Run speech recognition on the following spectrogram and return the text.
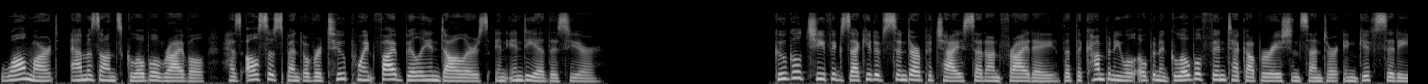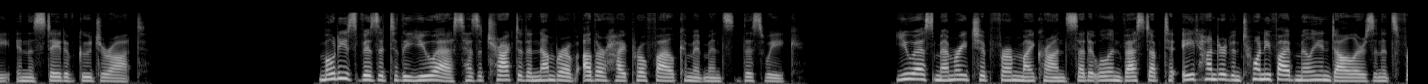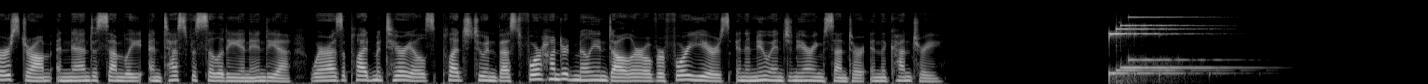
Walmart, Amazon's global rival, has also spent over $2.5 billion in India this year. Google chief executive Sundar Pichai said on Friday that the company will open a global fintech operation center in GIFT City in the state of Gujarat. Modi's visit to the U.S. has attracted a number of other high profile commitments this week. U.S. memory chip firm Micron said it will invest up to $825 million in its first DRAM and NAND assembly and test facility in India, whereas Applied Materials pledged to invest $400 million over four years in a new engineering center in the country.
